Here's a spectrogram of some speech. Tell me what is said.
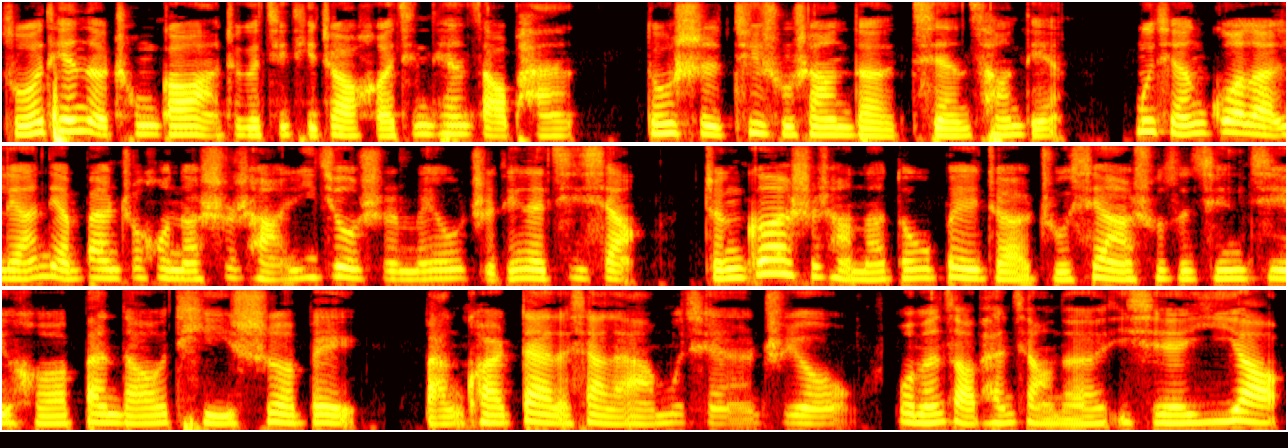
昨天的冲高啊，这个集体照和今天早盘都是技术上的减仓点。目前过了两点半之后呢，市场依旧是没有止跌的迹象，整个市场呢都被着主线啊数字经济和半导体设备板块带了下来啊。目前只有我们早盘讲的一些医药、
